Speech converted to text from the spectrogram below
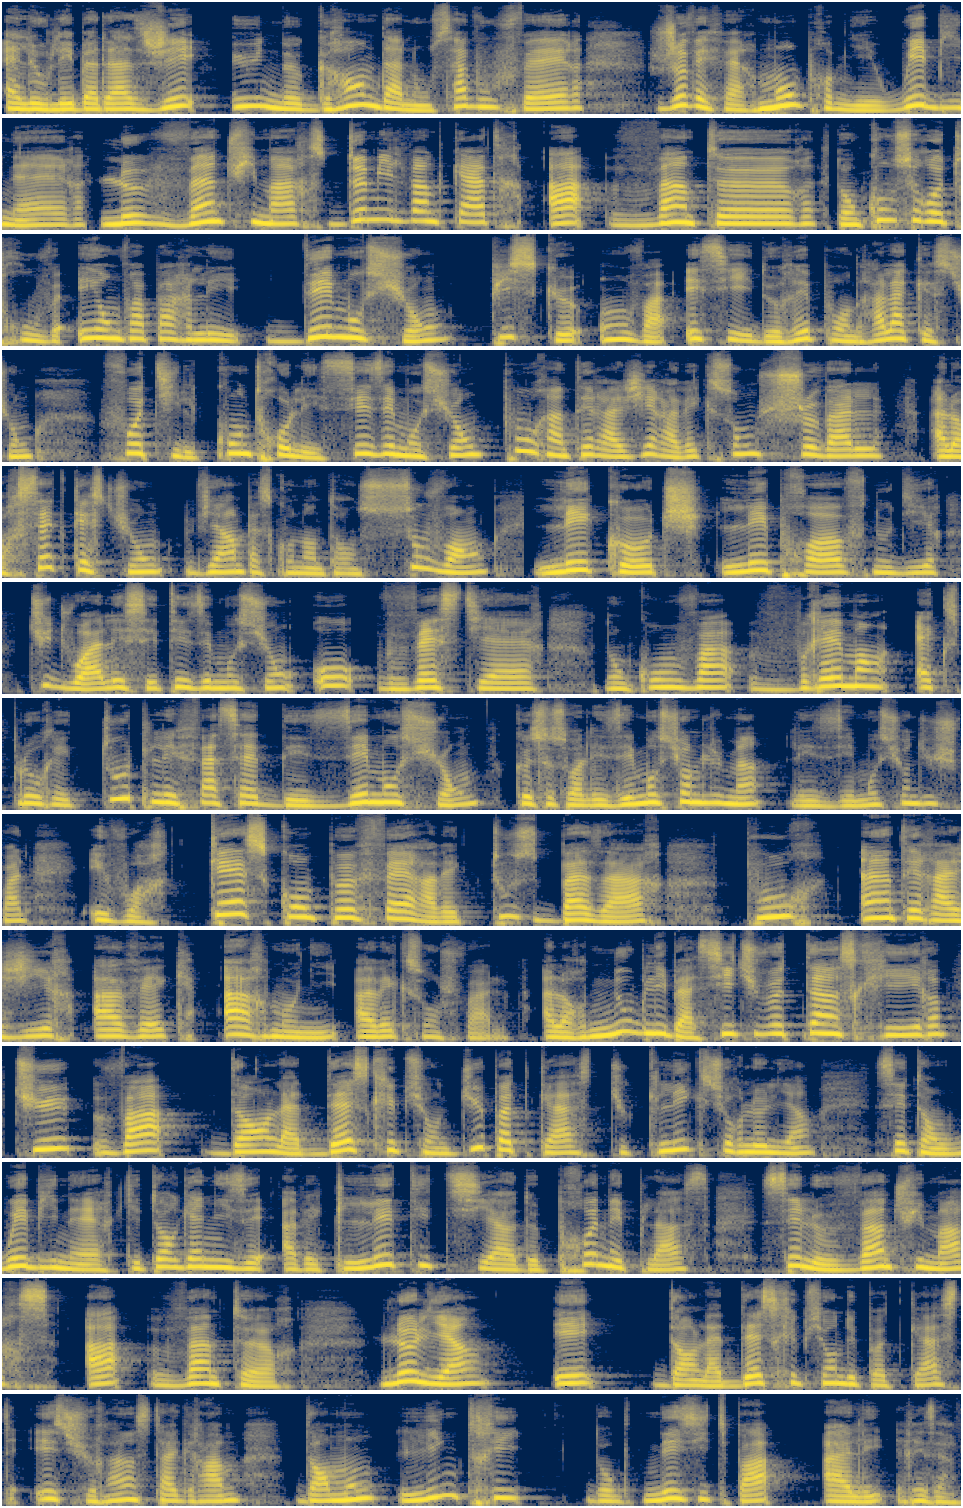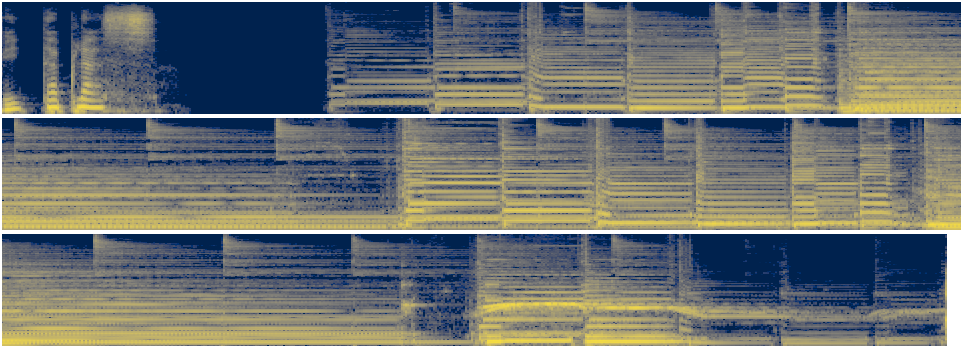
Hello les badass, j'ai une grande annonce à vous faire. Je vais faire mon premier webinaire le 28 mars 2024 à 20h. Donc on se retrouve et on va parler d'émotions puisque on va essayer de répondre à la question faut-il contrôler ses émotions pour interagir avec son cheval? Alors cette question vient parce qu'on entend souvent les coachs, les profs nous dire tu dois laisser tes émotions au vestiaire. Donc on va vraiment explorer toutes les facettes des émotions, que ce soit les émotions de l'humain, les émotions du cheval et voir qu'est-ce qu'on peut faire avec tout ce bazar pour interagir avec harmonie avec son cheval. Alors n'oublie pas, si tu veux t'inscrire, tu vas dans la description du podcast, tu cliques sur le lien. C'est un webinaire qui est organisé avec Laetitia de Prenez Place. C'est le 28 mars à 20h. Le lien est dans la description du podcast et sur Instagram dans mon Linktree. Donc n'hésite pas à aller réserver ta place.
